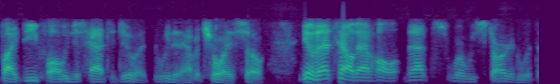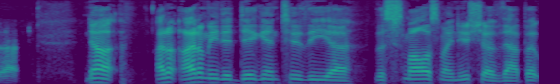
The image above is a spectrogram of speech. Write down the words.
by default. We just had to do it. We didn't have a choice. So you know that's how that whole that's where we started with that. Now I don't I don't mean to dig into the uh, the smallest minutia of that, but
